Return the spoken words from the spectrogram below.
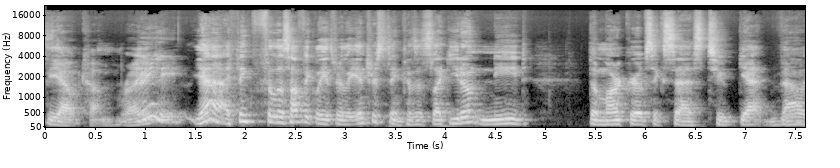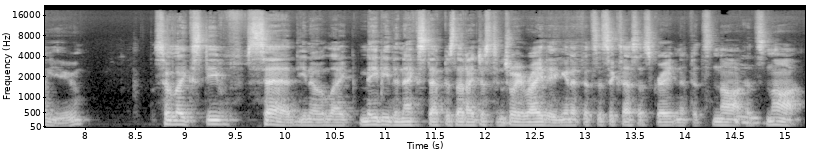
the outcome, right? Really? Yeah, I think philosophically it's really interesting because it's like you don't need the marker of success to get value. So, like Steve said, you know, like maybe the next step is that I just enjoy writing, and if it's a success, that's great, and if it's not, Mm. it's not.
